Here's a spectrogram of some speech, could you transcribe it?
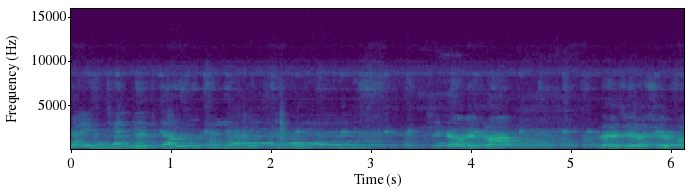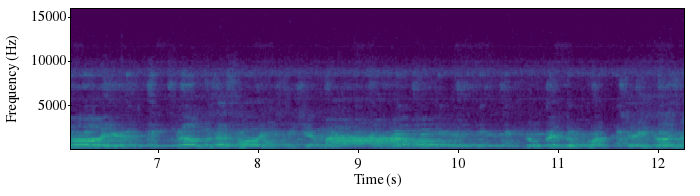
będziemy w domu tyle Ciekawy plan, lecz ja się boję, znowu zasłonisz mi się mamo. Znów będą płacze i to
